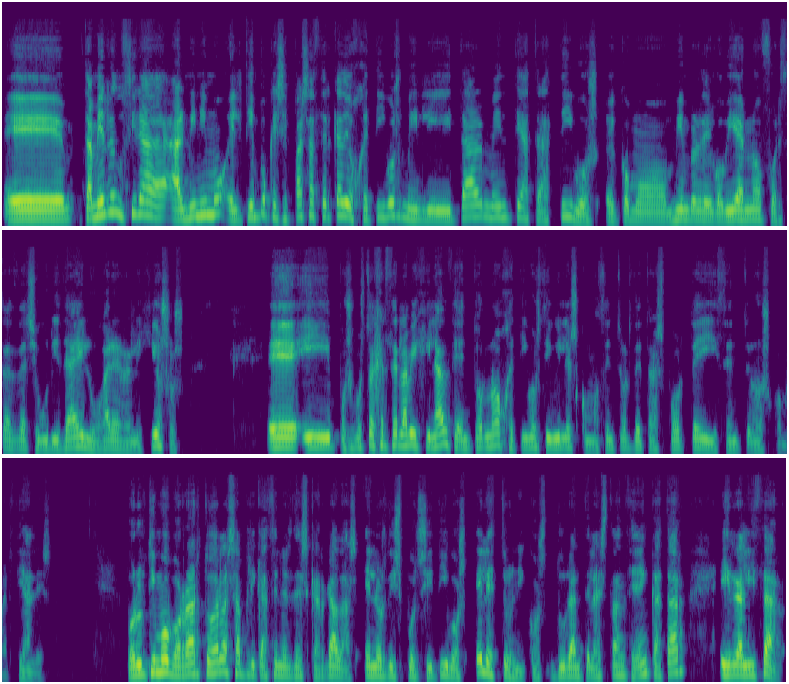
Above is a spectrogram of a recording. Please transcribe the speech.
eh, también reducir al mínimo el tiempo que se pasa cerca de objetivos militarmente atractivos, eh, como miembros del gobierno, fuerzas de seguridad y lugares religiosos. Eh, y, por supuesto, ejercer la vigilancia en torno a objetivos civiles como centros de transporte y centros comerciales. Por último, borrar todas las aplicaciones descargadas en los dispositivos electrónicos durante la estancia en Qatar y realizar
